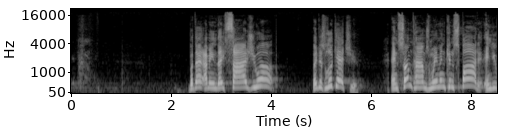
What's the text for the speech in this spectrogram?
but that, I mean, they size you up. They just look at you. And sometimes women can spot it, and you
